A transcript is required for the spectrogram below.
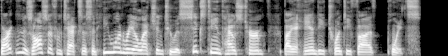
Barton is also from Texas, and he won re election to his 16th House term by a handy 25 points.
